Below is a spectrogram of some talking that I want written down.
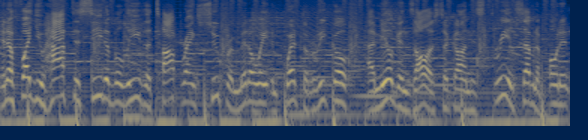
In a fight you have to see to believe, the top-ranked super middleweight in Puerto Rico, Emil Gonzalez took on his 3-7 opponent,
